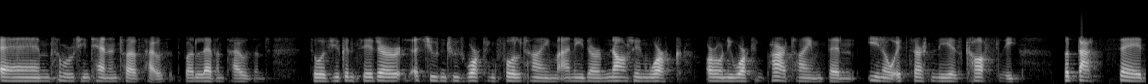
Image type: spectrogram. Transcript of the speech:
um, somewhere between 10 and 12,000, about 11,000. So if you consider a student who's working full time and either not in work or only working part time, then you know it certainly is costly. But that said,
